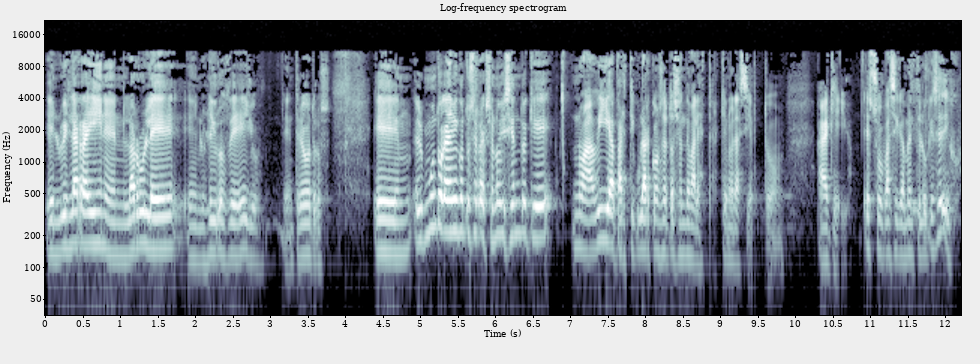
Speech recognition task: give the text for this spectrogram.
en Luis Larraín, en La Roulette, en los libros de ellos, entre otros. Em, el mundo académico entonces reaccionó diciendo que no había particular concentración de malestar, que no era cierto aquello. Eso es básicamente lo que se dijo.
